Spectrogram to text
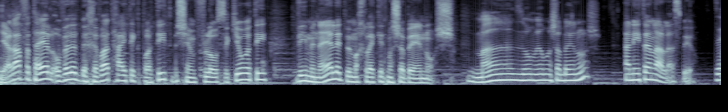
יערה פתאל עובדת בחברת הייטק פרטית בשם Flow Security, והיא מנהלת במחלקת משאבי אנוש. מה זה אומר משאבי אנוש? אני אתן לה להסביר. זה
